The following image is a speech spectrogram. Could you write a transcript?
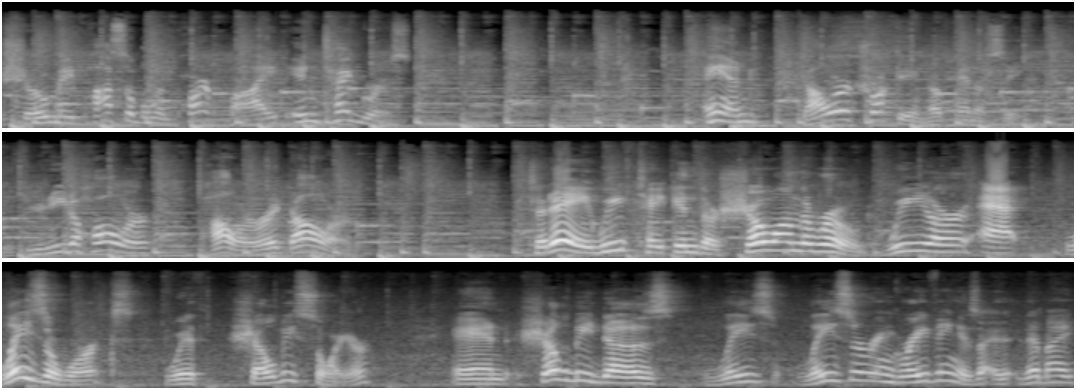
Show made possible in part by Integris and Dollar Trucking of Hennessey. If you need a hauler, holler at Dollar. Today we've taken the show on the road. We are at Laserworks with Shelby Sawyer, and Shelby does laser, laser engraving. Is that, am I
